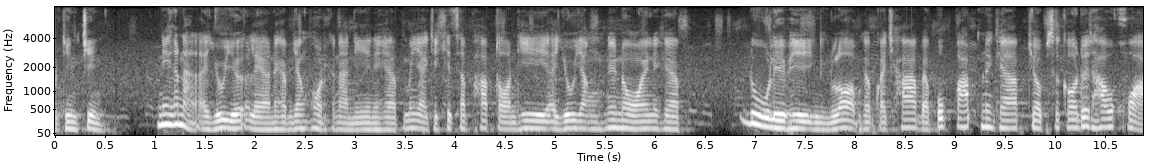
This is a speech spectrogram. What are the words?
ดจริง ๆ นี่ขนาดอายุเยอะแล้วนะครับ ยังโหดขนาดนี้นะครับ ไม่อยากจะคิดสภาพตอนที่อายุยังน้อยๆนะครับ ดูรีเพย์อีกหนึ่งรอบครับกระชากแบบปุ๊บปั๊บนะครับ จบสกอร์ด้วยเท้าขวา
